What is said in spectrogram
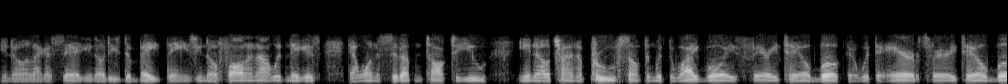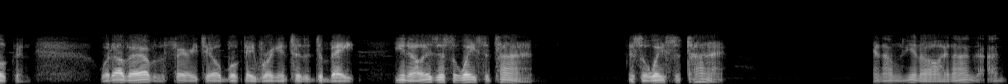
You know, and like I said, you know, these debate things, you know, falling out with niggas that want to sit up and talk to you, you know, trying to prove something with the white boys fairy tale book or with the Arabs fairy tale book and whatever ever the fairy tale book they bring into the debate. You know, it's just a waste of time. It's a waste of time. And I'm, you know, and I'm, I'm,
